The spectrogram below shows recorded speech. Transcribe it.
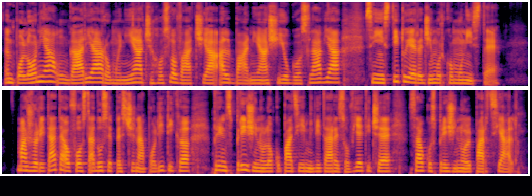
În Polonia, Ungaria, România, Cehoslovacia, Albania și Iugoslavia se instituie regimuri comuniste. Majoritatea au fost aduse pe scena politică prin sprijinul ocupației militare sovietice sau cu sprijinul parțial.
